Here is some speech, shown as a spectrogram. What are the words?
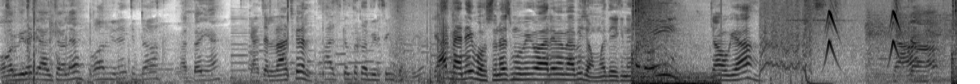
और वीरे क्या हाल चाल है? और वीरे कितना अद्दा ही है। क्या चल रहा है आजकल? आजकल तो कबीर सिंह चल रही है। यार मैंने भी बहुत सुना इस मूवी के बारे में मैं भी जाऊँगा देखने। नहीं। क्या हो गया? क्या?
